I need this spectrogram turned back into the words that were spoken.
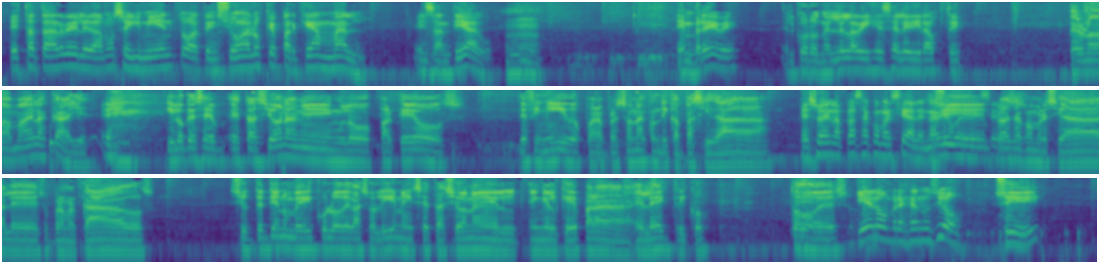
esta tarde le damos seguimiento, atención a los que parquean mal en Santiago. En breve, el coronel de la DGC le dirá a usted. Pero nada más en las calles. y lo que se estacionan en los parqueos definidos para personas con discapacidad. Eso es en la plaza comercial, nadie Sí, obedece plazas eso. comerciales, supermercados. Si usted tiene un vehículo de gasolina y se estaciona en el, en el que es para eléctrico, todo eso. ¿Y el hombre renunció? Sí.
